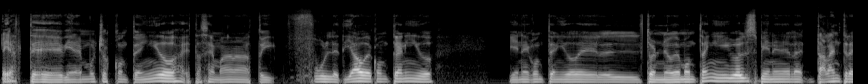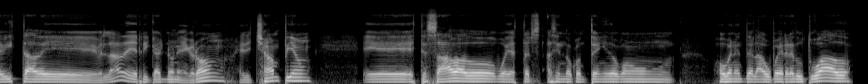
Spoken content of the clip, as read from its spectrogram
Este, vienen muchos contenidos, esta semana estoy fulleteado de contenido, viene contenido del torneo de Mountain Eagles, viene está la entrevista de, ¿verdad? De Ricardo Negrón, el champion, eh, este sábado voy a estar haciendo contenido con jóvenes de la UPR Dutuado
